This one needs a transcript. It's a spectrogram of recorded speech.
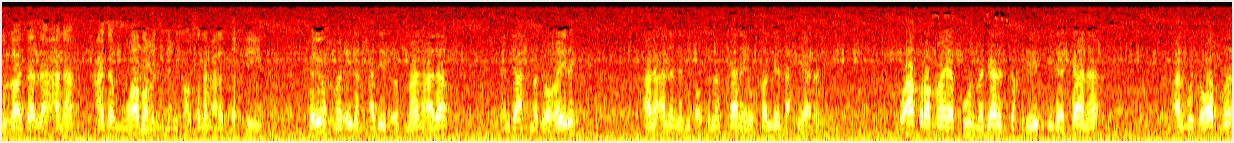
كلها دالة على عدم مواظبة النبي صلى الله عليه وسلم على التخليل. فيحمل إذا حديث عثمان هذا عند أحمد وغيره على أن النبي صلى الله عليه وسلم كان يخلل أحيانا. وأقرب ما يكون مجال التخليل إذا كان المتوضئ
